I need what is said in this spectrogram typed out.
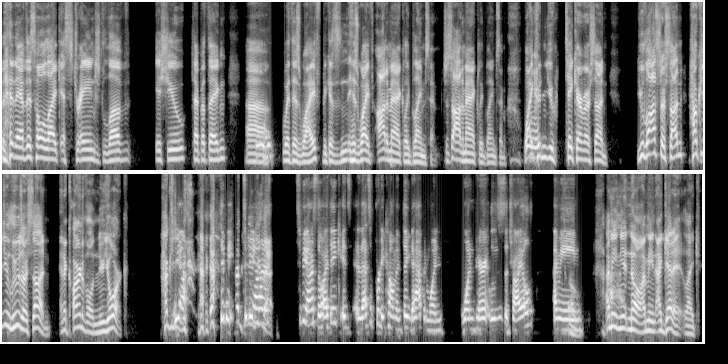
they have this whole like estranged love issue type of thing uh Mhm. with his wife because his wife automatically blames him just automatically blames him why Mhm. couldn't you take care of our son you lost our son how could you lose our son in a carnival in new york how could you Yeah. to be to be honest, that? to be honest though, I think it's that's a pretty common thing to happen when one parent loses a child. I mean, i mean you no i mean i get it like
